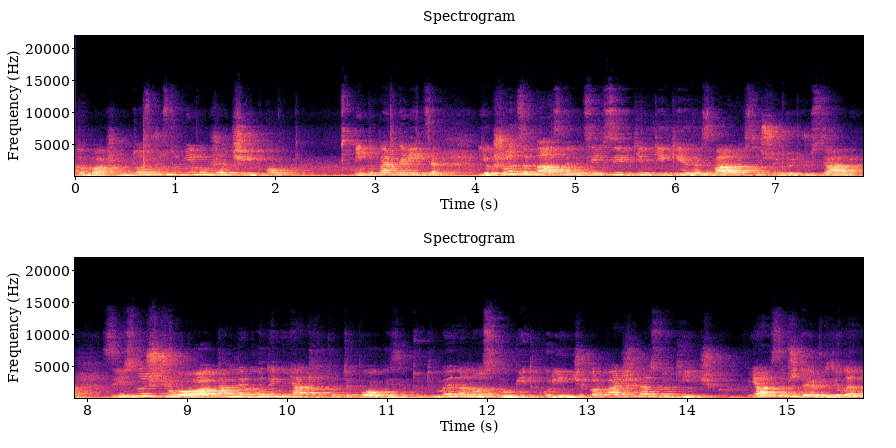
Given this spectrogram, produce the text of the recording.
хто башню. То зрозуміло вже чітко. І тепер дивіться, якщо це власне оці всі відтінки, які я назвала, всі, що йдуть русяві, звісно, що там не буде ніяких протипоказів. Тобто ми наносимо від корінчика перший раз до кінчика. Як завжди, розділили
